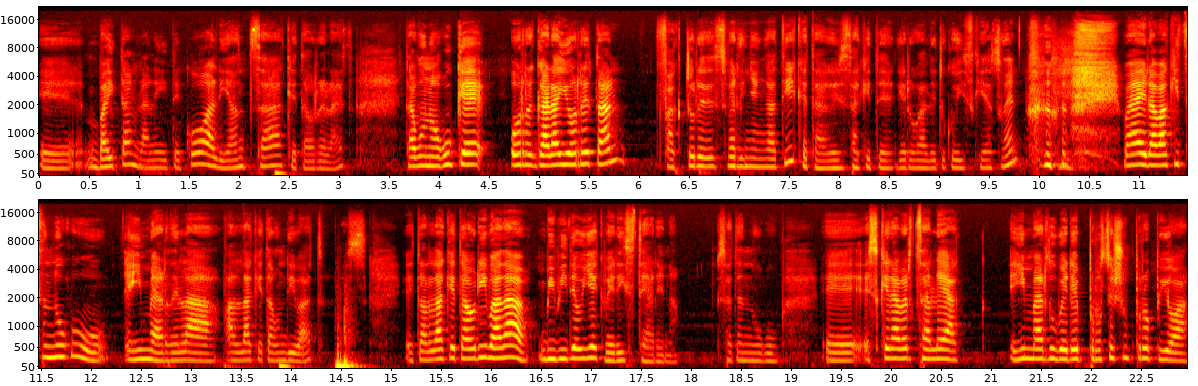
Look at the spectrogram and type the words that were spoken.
e, baitan lan egiteko, aliantzak eta horrela ez. Eta bueno, guke hor garai horretan, faktore desberdinengatik eta gezakite gero galdetuko dizkia zuen. ba, erabakitzen dugu egin behar dela aldaketa handi bat. Ez? Eta aldaketa hori bada bi bide horiek bereiztearena. Esaten dugu, e, ezkera bertzaleak egin behar du bere prozesu propioa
